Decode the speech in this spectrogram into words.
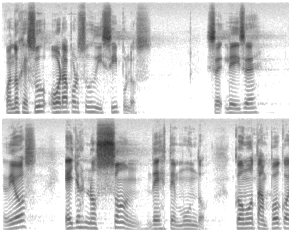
Cuando Jesús ora por sus discípulos, le dice, Dios, ellos no son de este mundo, como tampoco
